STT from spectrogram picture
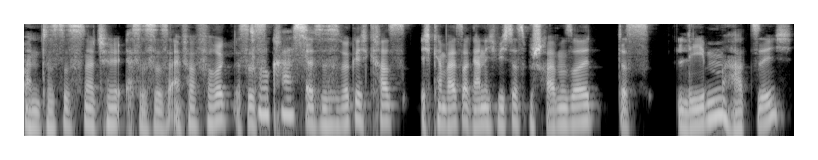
Und das ist natürlich, es ist, ist einfach verrückt. Es ist, So krass. es ist wirklich krass. Ich kann, weiß auch gar nicht, wie ich das beschreiben soll. Das Leben hat sich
